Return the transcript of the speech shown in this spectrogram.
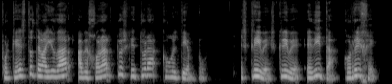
porque esto te va a ayudar a mejorar tu escritura con el tiempo. Escribe, escribe, edita, corrige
